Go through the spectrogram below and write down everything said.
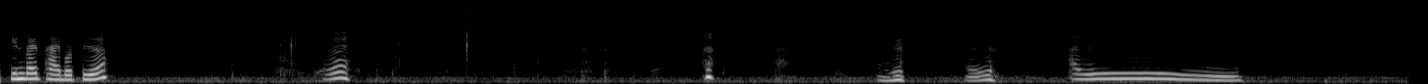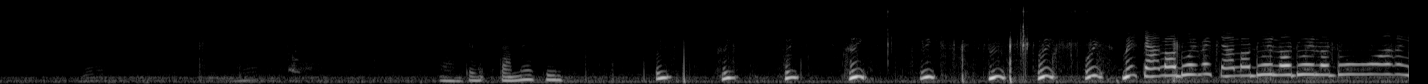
จะกินใบไผ่บ่เตือเอ้ยเออเออเออตามแม่ขึ้นเฮ้ยเฮ้ยเฮ้ยเฮ้ยเฮ้ยเฮ้ยเฮ้ยไม่จ่ารอด้วยไม่จ่ารอด้วยรอด้วยรอด้วย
